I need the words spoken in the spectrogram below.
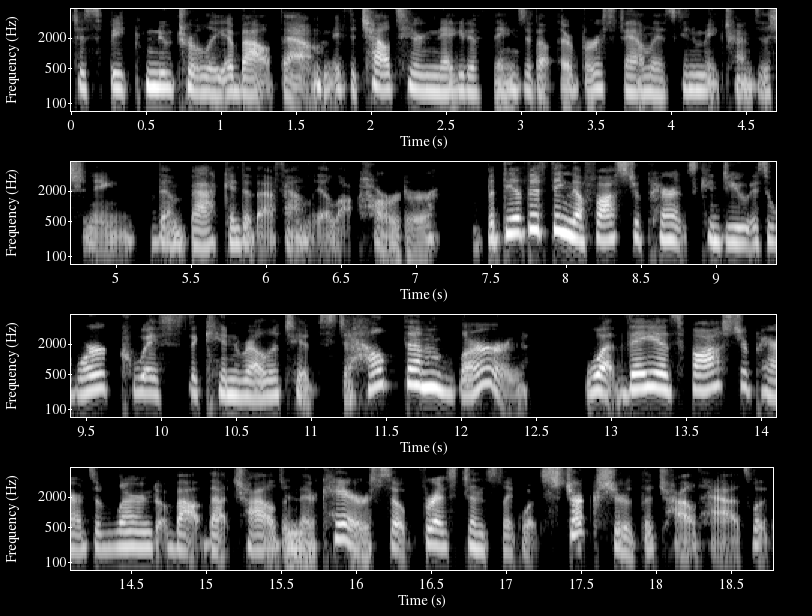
to speak neutrally about them. If the child's hearing negative things about their birth family, it's going to make transitioning them back into that family a lot harder. But the other thing that foster parents can do is work with the kin relatives to help them learn what they as foster parents have learned about that child in their care. So for instance, like what structure the child has, what,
